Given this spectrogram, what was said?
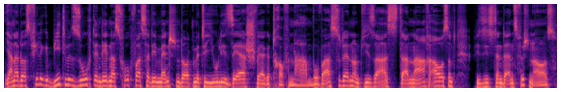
Jana, du hast viele Gebiete besucht, in denen das Hochwasser die Menschen dort Mitte Juli sehr schwer getroffen haben. Wo warst du denn und wie sah es danach aus und wie sieht es denn da inzwischen aus?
